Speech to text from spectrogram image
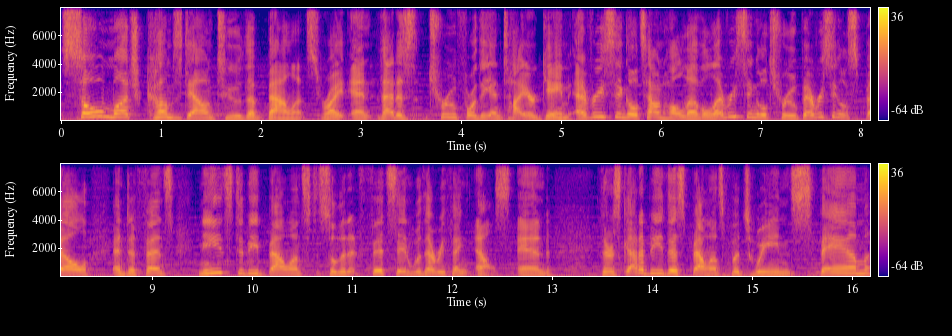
So much comes down to the balance, right? And that is true for the entire game. Every single Town Hall level, every single troop, every single spell and defense needs to be balanced so that it fits in with everything else. And there's got to be this balance between spam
